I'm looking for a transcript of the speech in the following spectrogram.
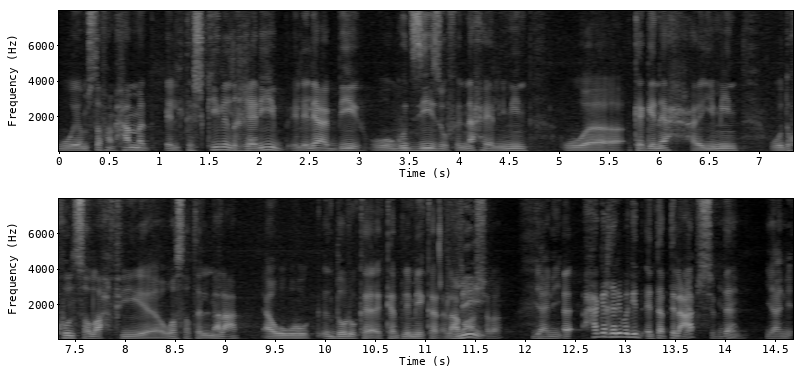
ومصطفى محمد التشكيل الغريب اللي لعب بيه ووجود زيزو في الناحية اليمين وكجناح يمين ودخول صلاح في وسط الملعب أو دوره ك playmaker ألعاب ليه؟ 10 يعني أه، حاجة غريبة جدا. أنت بتلعبش بده؟ يعني,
